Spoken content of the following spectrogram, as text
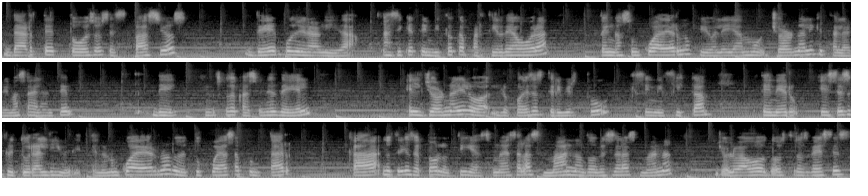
darte todos esos espacios de vulnerabilidad. Así que te invito a que a partir de ahora tengas un cuaderno que yo le llamo journaling, que te hablaré más adelante de, en otras ocasiones de él. El journaling lo, lo puedes escribir tú, que significa tener esa escritura libre, tener un cuaderno donde tú puedas apuntar no tiene que ser todos los días, una vez a la semana, dos veces a la semana. Yo lo hago dos, tres veces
